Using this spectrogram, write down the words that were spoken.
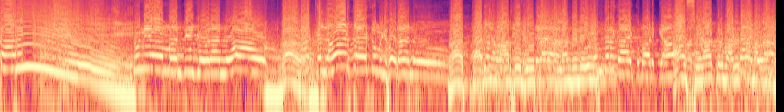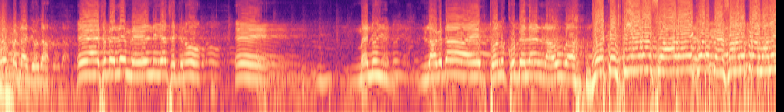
ਤਾੜੀ ਦੁਨੀਆ ਮੰਦੀ ਜੋਰਾਂ ਨੂੰ ਵਾਹ। ਲੱਖ ਲਾੜ ਤੇ ਕਮਜ਼ੋਰਾਂ ਨੂੰ। ਵਾਹ, ਤਾੜੀਆਂ ਮਾਰ ਦਿਓ ਜ਼ੋਰਦਾਰ ਮੱਲਾਂ ਦੇ ਲਈ। ਅੰਦਰ ਗਾਇਕ ਵੜ ਕੇ ਆਹ, ਸਿਰਾ ਕਰਵਾ ਦਿੱਤਾ ਵੱਡਾ ਮੱਲਾਂ ਵੱਡਾ ਜੋਧਾ ਇਹ ਇਸ ਵੇਲੇ ਮੇਲ ਨਹੀਂ ਆ ਸੱਜਣੋ। ਇਹ ਮੈਨੂੰ ਲੱਗਦਾ ਇਹ ਤੁਹਾਨੂੰ ਖੁੱਡੇ ਲੈਣ ਲਾਊਗਾ। ਜੇ ਕੁਸ਼ਤੀਆਂ ਦਾ ਸਵਾਦ ਹੈ ਇੱਕ ਵਾਰ ਪੈਸਾ ਵਾਲੇ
